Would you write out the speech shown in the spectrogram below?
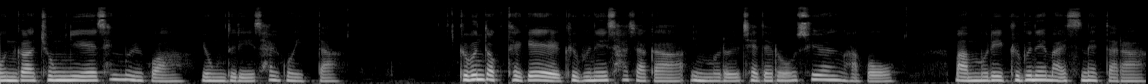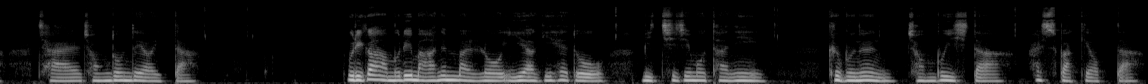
온갖 종류의 생물과 용들이 살고 있다. 그분 덕택에 그분의 사자가 임무를 제대로 수행하고 만물이 그분의 말씀에 따라 잘 정돈되어 있다. 우리가 아무리 많은 말로 이야기해도 미치지 못하니 그분은 전부이시다 할 수밖에 없다.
